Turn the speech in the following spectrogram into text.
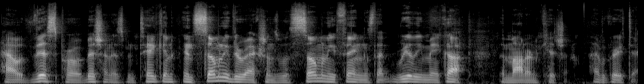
how this prohibition has been taken in so many directions with so many things that really make up the modern kitchen. Have a great day.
